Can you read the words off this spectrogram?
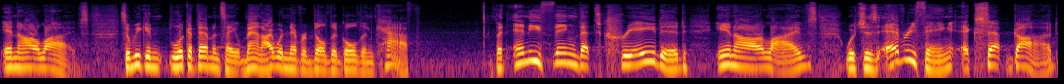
in our lives. So we can look at them and say, man, I would never build a golden calf. But anything that's created in our lives, which is everything except God,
